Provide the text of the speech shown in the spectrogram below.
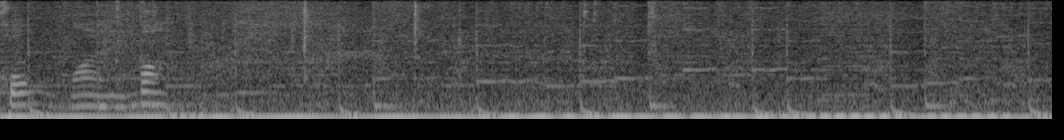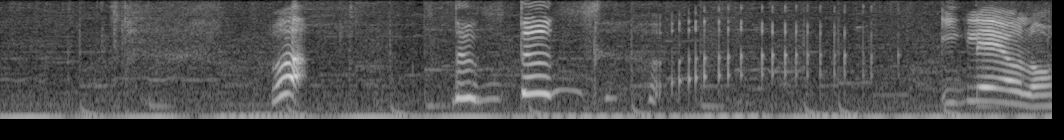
คงไม่มาฮะตึงตึงอีกแล้วเหรอ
